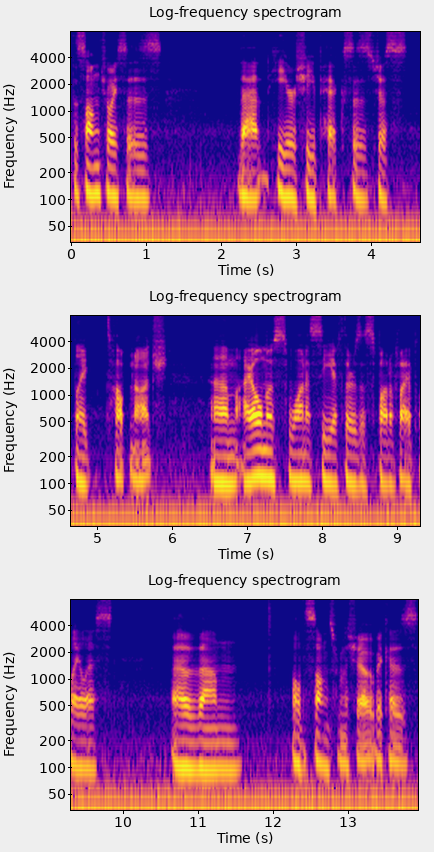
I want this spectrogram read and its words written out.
the song choices that he or she picks is just like top notch. Um, I almost want to see if there's a Spotify playlist of um, all the songs from the show because,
